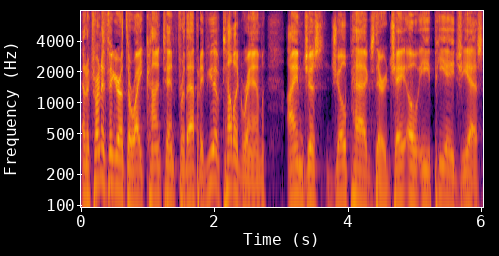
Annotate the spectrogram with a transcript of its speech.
and I'm trying to figure out the right content for that. But if you have Telegram, I'm just Joe Pags there, J O E P A G S.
